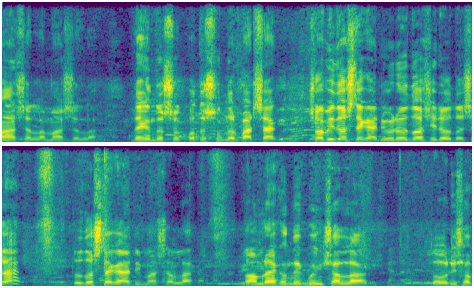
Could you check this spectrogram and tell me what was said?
মাশাল্লাহ মাশাল্লাহ দেখেন দর্শক, কত সুন্দর পাট শাক। সবই দশ টাকা আটি ওটাও দশ, এটাও দশ হ্যাঁ? তো দশ টাকা আটি মাশাল্লাহ তো আমরা এখন দেখব ইনশাল্লাহ তো ওটি সব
